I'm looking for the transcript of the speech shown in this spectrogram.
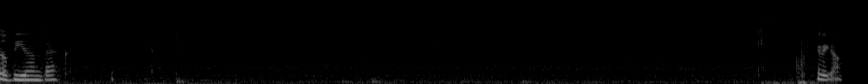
W and back. Here we go.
